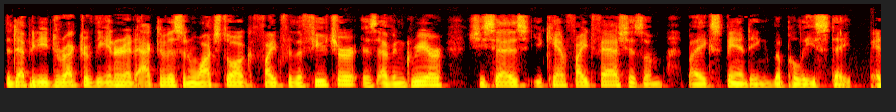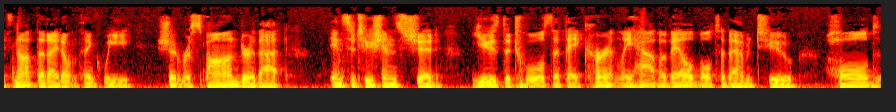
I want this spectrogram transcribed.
The deputy director of the internet activist and watchdog Fight for the Future is Evan Greer. She says you can't fight fascism by expanding the police state. It's not that I don't think we should respond or that institutions should use the tools that they currently have available to them to hold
